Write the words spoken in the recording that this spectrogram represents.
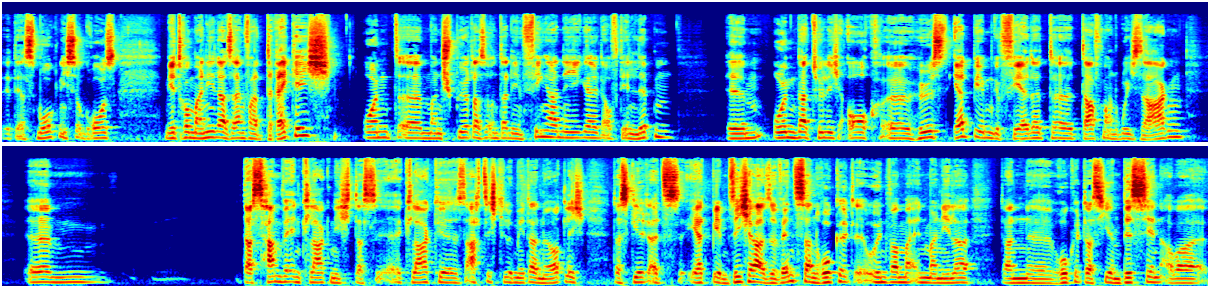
der Smoke nicht so groß. Metro Manila ist einfach dreckig und man spürt das unter den Fingernägeln, auf den Lippen ähm, und natürlich auch höchst erdbebengefährdet, äh, darf man ruhig sagen. Ähm, das haben wir in Clark nicht. Das äh, Clark ist 80 Kilometer nördlich. Das gilt als erdbebensicher. Also wenn es dann ruckelt, äh, irgendwann mal in Manila, dann äh, ruckelt das hier ein bisschen, aber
